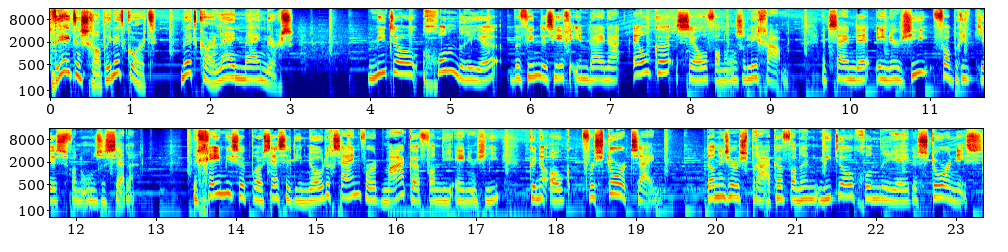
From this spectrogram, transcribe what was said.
Wetenschap in het kort met Carlijn Meinders. Mitochondriën bevinden zich in bijna elke cel van ons lichaam. Het zijn de energiefabriekjes van onze cellen. De chemische processen die nodig zijn voor het maken van die energie kunnen ook verstoord zijn. Dan is er sprake van een mitochondriële stoornis.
